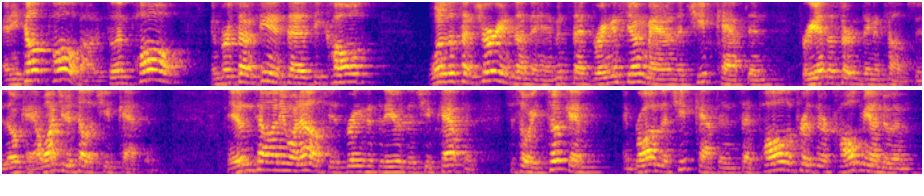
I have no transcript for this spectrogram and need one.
and he tells Paul about it. So then Paul, in verse 17, it says, he called one of the centurions unto him and said, Bring this young man and the chief captain, for he hath a certain thing to tell him. So he's, okay, I want you to tell the chief captain. He doesn't tell anyone else. He just brings it to the ears of the chief captain. So he took him and brought him to the chief captain and said, Paul the prisoner called me unto him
